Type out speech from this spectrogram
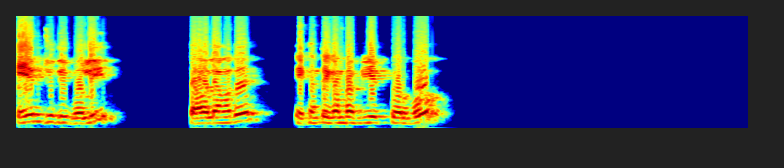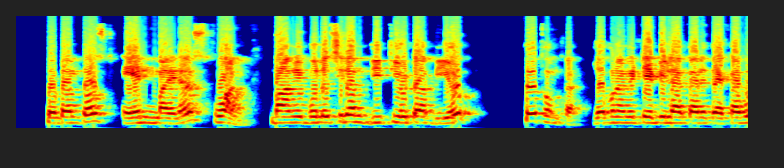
এন যদি বলি, তাহলে আমাদের এখান থেকে আমরা বিয়োগ করব total cost N minus one বা আমি বলেছিলাম দ্বিতীয়টা বিয়োগ প্রথমটা। যখন আমি টেবিল আকারে দেখাবো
